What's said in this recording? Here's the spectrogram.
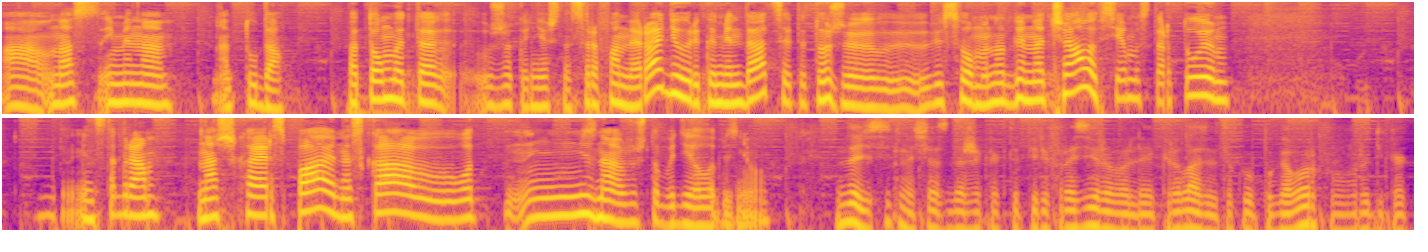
а, у нас именно оттуда. Потом это уже, конечно, сарафанное радио, рекомендации, это тоже э, весомо. Но для начала все мы стартуем Инстаграм. Наш HR Spa, НСК, вот не знаю уже, что бы делала без него. Ну да, действительно, сейчас даже как-то перефразировали крылатую такую поговорку, вроде как,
